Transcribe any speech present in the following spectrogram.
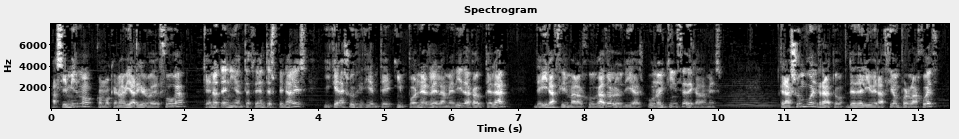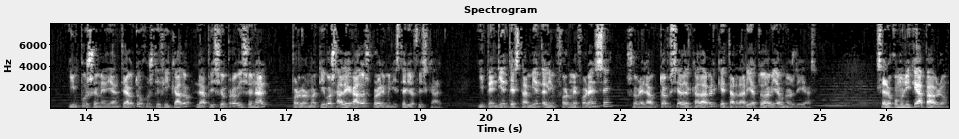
Asimismo, como que no había riesgo de fuga, que no tenía antecedentes penales y que era suficiente imponerle la medida cautelar de ir a firmar al juzgado los días 1 y 15 de cada mes. Tras un buen rato de deliberación por la juez, impuso mediante auto justificado la prisión provisional por los motivos alegados por el Ministerio Fiscal, y pendientes también del informe forense sobre la autopsia del cadáver que tardaría todavía unos días. Se lo comuniqué a Pablo,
